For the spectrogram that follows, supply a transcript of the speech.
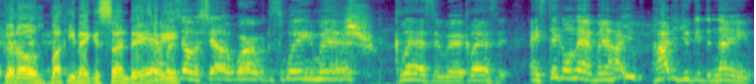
Good old Bucky Naked Sundays, yeah, for sure. Shadow bar with the swing, man. Classic, man. Classic. Hey, stick on that, man. How you? How did you get the name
